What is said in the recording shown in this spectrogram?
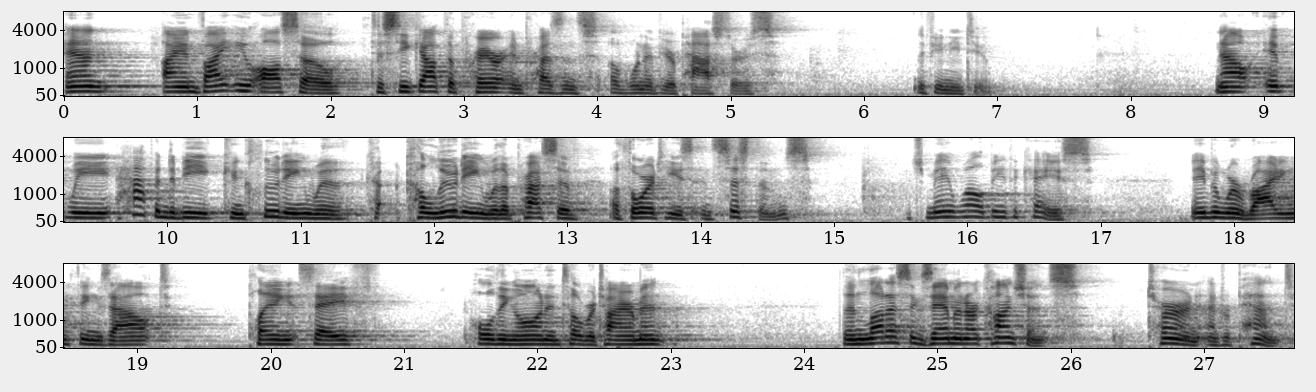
And I invite you also to seek out the prayer and presence of one of your pastors if you need to. Now, if we happen to be concluding with colluding with oppressive authorities and systems, which may well be the case. Maybe we're riding things out, playing it safe, holding on until retirement. Then let us examine our conscience, turn and repent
